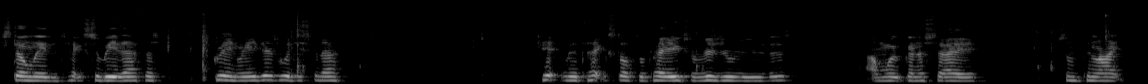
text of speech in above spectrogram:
still need the text to be there for screen readers. We're just to kick the text off the page for visual users and we're to say something like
